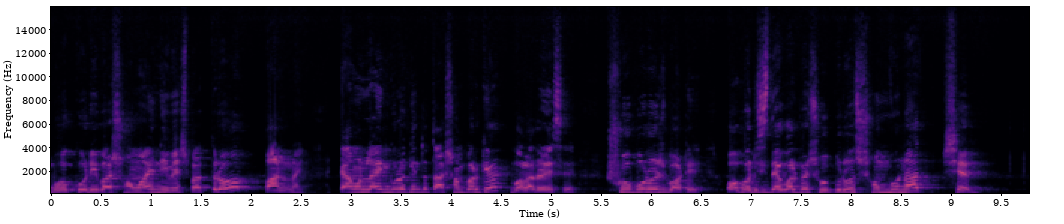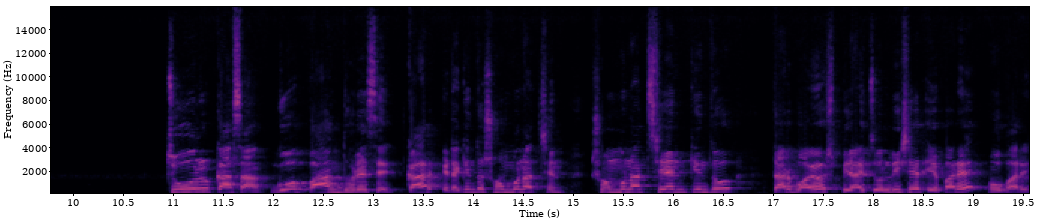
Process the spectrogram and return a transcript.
ভোগ করিবার সময় নিমেষপাত্র পান নাই। এমন লাইনগুলো কিন্তু তার সম্পর্কে বলা রয়েছে। সুপুরুষ বটে। অপরিচিতা গল্পে সুপুরুষ শম্ভুনাথ সেন। চুল কাঁচা গো পাক ধরেছে। কার? এটা কিন্তু শম্ভুনাথ সেন। শম্ভুনাথ সেন কিন্তু তার বয়স প্রায় চল্লিশের এপারে ওপারে।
